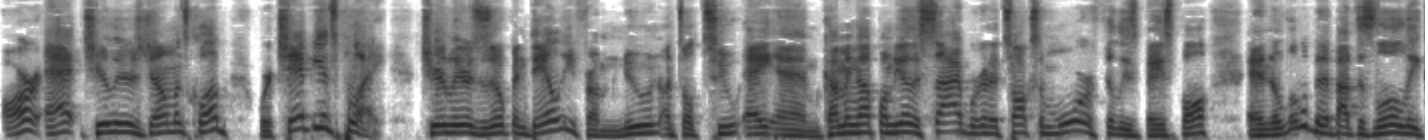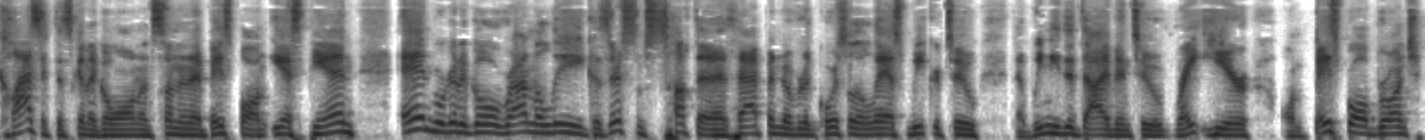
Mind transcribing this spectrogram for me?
are at Cheerleaders Gentlemen's Club where champions play. Cheerleaders is open daily from noon until 2 a.m. Coming up on the other side, we're going to talk some more Phillies baseball and a little bit about this Little League Classic that's going to go on on Sunday Night Baseball on ESPN. And we're going to go around the league because there's some stuff that has happened over the course of the last week or two that we need to dive into right here on Baseball Brunch,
